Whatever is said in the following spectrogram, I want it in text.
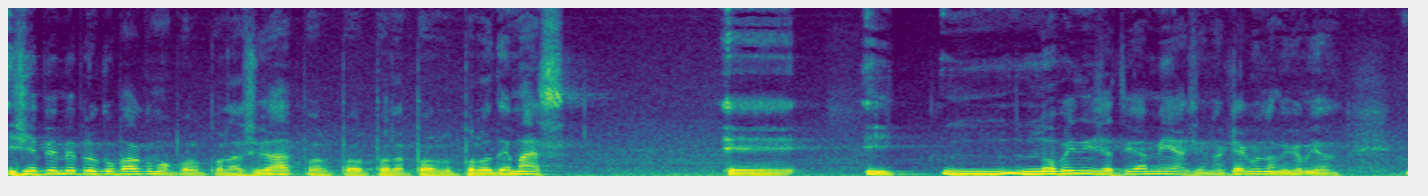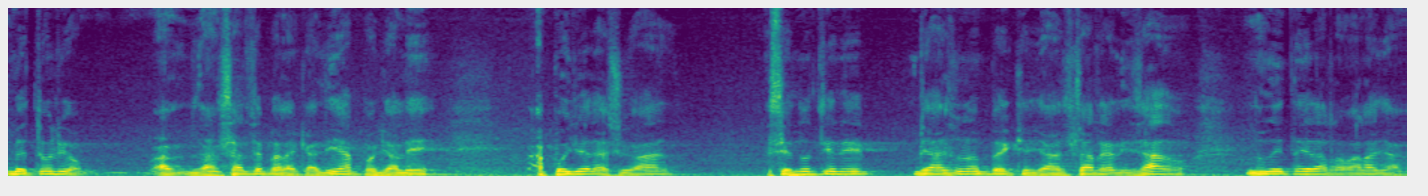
siempre me he preocupado como por, la ciudad, por, los demás. Eh, y no fue iniciativa mía, sino que algún amigo mío, Betulio, al lanzarte para la alcaldía, apoyarle, apoyo a la ciudad. Usted no tiene, ya es un hombre que ya está realizado, no necesita ir a robar allá.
